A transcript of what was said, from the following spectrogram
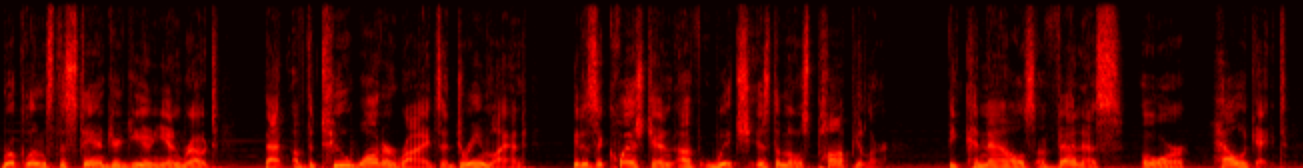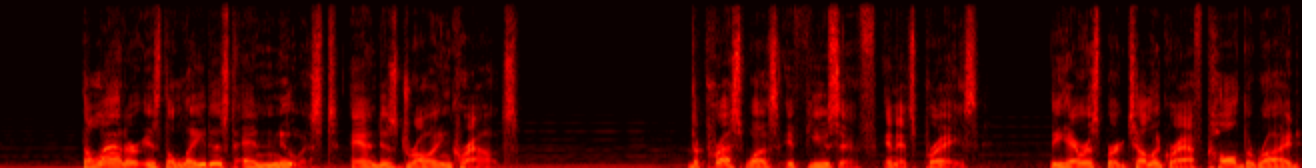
Brooklyn's The Standard Union wrote that of the two water rides at Dreamland, it is a question of which is the most popular, the Canals of Venice or Hellgate. The latter is the latest and newest and is drawing crowds. The press was effusive in its praise. The Harrisburg Telegraph called the ride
